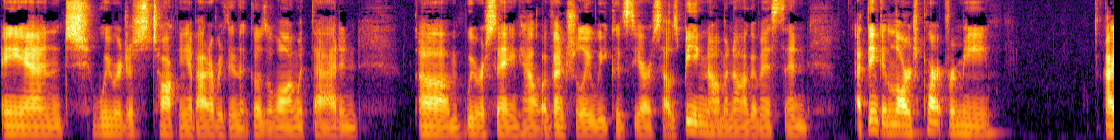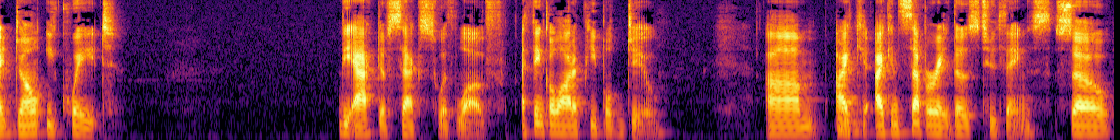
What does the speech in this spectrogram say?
and we were just talking about everything that goes along with that. And um, we were saying how eventually we could see ourselves being non monogamous. And I think, in large part for me, I don't equate the act of sex with love. I think a lot of people do. Um, I, can, I can separate those two things. So,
